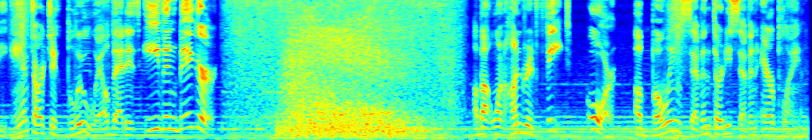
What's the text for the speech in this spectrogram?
the Antarctic blue whale, that is even bigger. About 100 feet, or a Boeing 737 airplane.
